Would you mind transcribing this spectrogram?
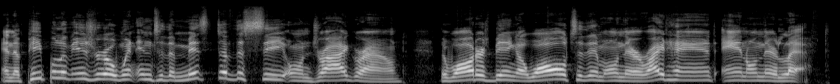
And the people of Israel went into the midst of the sea on dry ground, the waters being a wall to them on their right hand and on their left.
